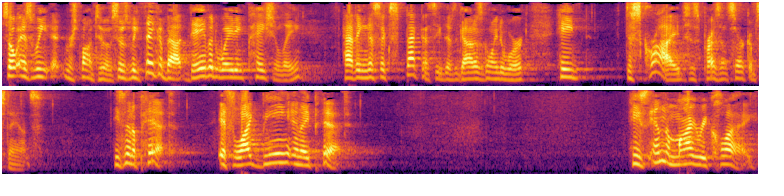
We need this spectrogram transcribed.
So as we uh, respond to him, so as we think about David waiting patiently, having this expectancy that God is going to work, he describes his present circumstance. He's in a pit. It's like being in a pit. He's in the miry clay.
